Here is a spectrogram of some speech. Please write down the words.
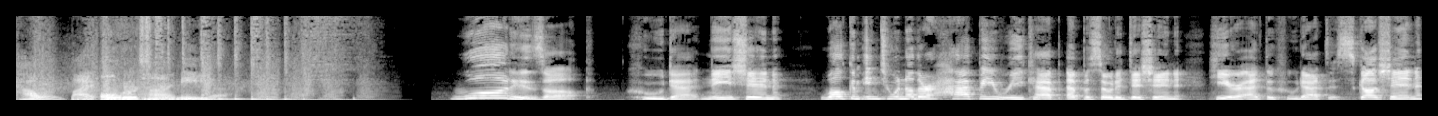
Powered by Overtime Media. What is up, Who Dat Nation? Welcome into another happy recap episode edition here at the Who Dat Discussion.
